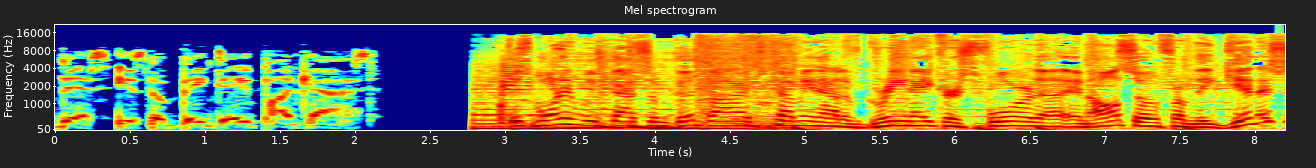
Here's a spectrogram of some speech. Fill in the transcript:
This is the Big Dave Podcast. This morning, we've got some good vibes coming out of Green Acres, Florida, and also from the Guinness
